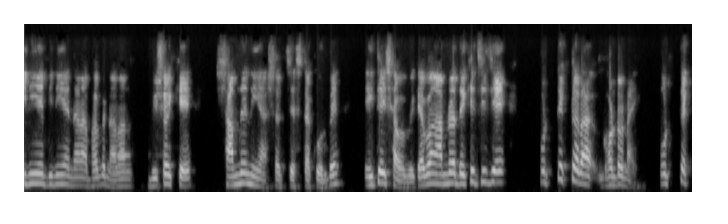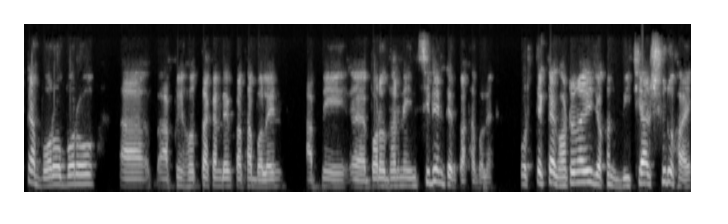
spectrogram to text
ইনিয়ে বিনিয়ে নানাভাবে নানান বিষয়কে সামনে নিয়ে আসার চেষ্টা করবে, এইটাই স্বাভাবিক। এবং আমরা দেখেছি যে প্রত্যেকটা ঘটনায় প্রত্যেকটা বড় বড় আপনি হত্যাকাণ্ডের কথা বলেন, আপনি বড় ধরনের ইনসিডেন্টের কথা বলেন, প্রত্যেকটা ঘটনারই যখন বিচার শুরু হয়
